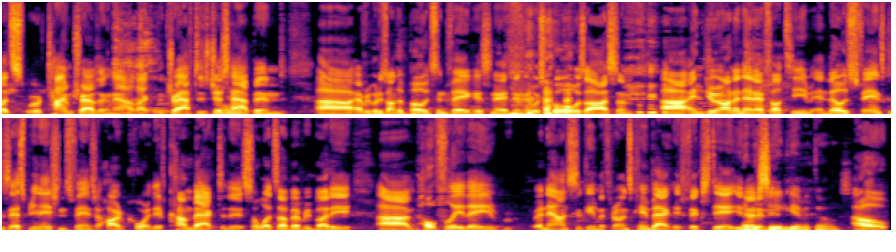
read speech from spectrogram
let's we're time traveling now. Like the draft has just Oh. happened. Uh, everybody's on the boats in Vegas and everything. It was cool. it was awesome. Uh, and you're on an NFL team, and those fans, because SB Nation's fans are hardcore. They've come back to this. So what's up, everybody? Um, hopefully they announced that Game of Thrones came back. They fixed it. You know Never I seen mean? Game of Thrones. Oh,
